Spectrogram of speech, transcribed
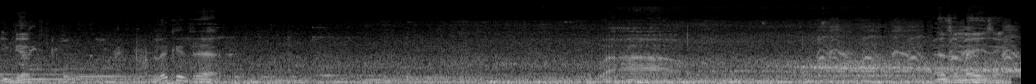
You good. Look at that. Wow. That's amazing.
